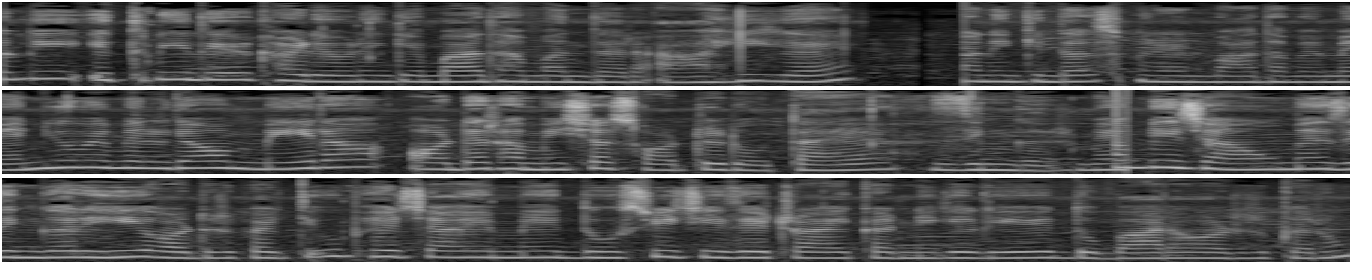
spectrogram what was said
इतनी देर खड़े होने के बाद हम अंदर आ ही गए। आने के दस मिनट बाद हमें मेन्यू भी मिल गया और मेरा ऑर्डर हमेशा सॉर्टेड होता है जिंगर मैं। भी जाऊँ, मैं जिंगर ही ऑर्डर करती हूँ, फिर चाहे मैं दूसरी चीज़ें ट्राई करने के लिए दोबारा ऑर्डर करूँ।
